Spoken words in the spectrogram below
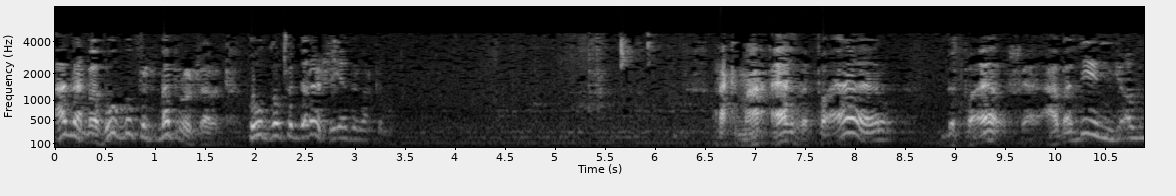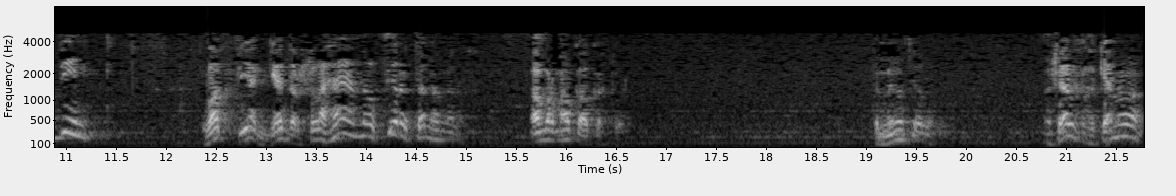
אדרבה, הוא גוף, מה פירוש שורש? הוא גוף דורש שיהיה דבר כזה. רק מה, איך זה פועל? זה פועל שהעבדים עובדים לא כפי הגדר שלהם להוציא רצון המלך. אמר מלכה הכתוב. אתה מבין אותי או לא? אני שואל אותך, כן או לא?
